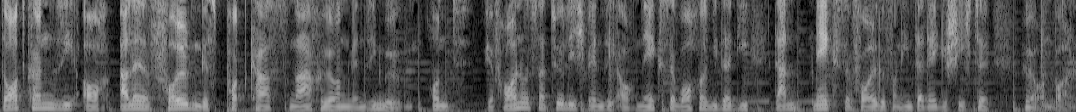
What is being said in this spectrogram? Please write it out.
Dort können Sie auch alle Folgen des Podcasts nachhören, wenn Sie mögen. Und wir freuen uns natürlich, wenn Sie auch nächste Woche wieder die dann nächste Folge von Hinter der Geschichte hören wollen.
